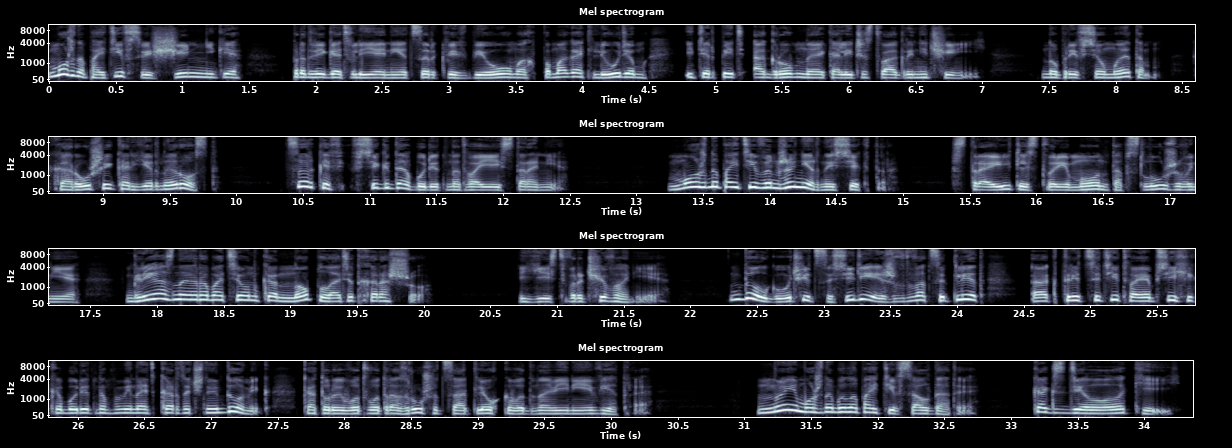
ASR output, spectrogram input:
Можно пойти в священники, продвигать влияние церкви в биомах, помогать людям и терпеть огромное количество ограничений. Но при всем этом хороший карьерный рост. Церковь всегда будет на твоей стороне. Можно пойти в инженерный сектор. Строительство, ремонт, обслуживание. Грязная работенка, но платят хорошо. Есть врачевание. Долго учиться, сидеешь в 20 лет, а к 30 твоя психика будет напоминать карточный домик, который вот-вот разрушится от легкого дуновения ветра. Ну и можно было пойти в солдаты, как сделала Кей.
